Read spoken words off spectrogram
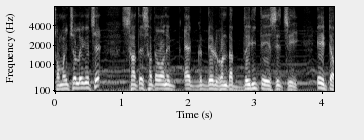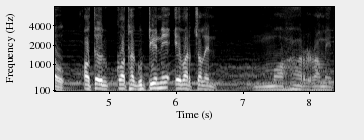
সময় চলে গেছে, সাথে সাথে অনেক এক দেড় ঘণ্টা দেরিতে এসেছি, এটাও, অতএব কথা গুটিয়ে নিয়ে এবার চলেন মহারমের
